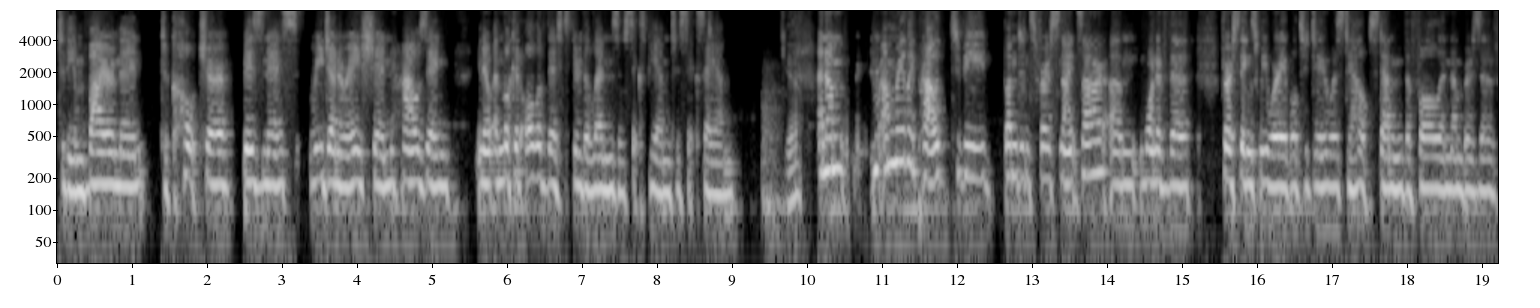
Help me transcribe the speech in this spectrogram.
to the environment to culture, business, regeneration, housing, you know, and look at all of this through the lens of 6 p.m. to 6 a.m. Yeah. And I'm I'm really proud to be London's first Night Czar, Um, one of the first things we were able to do was to help stem the fall in numbers of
